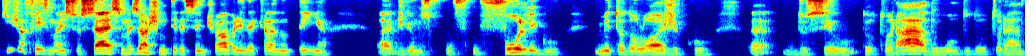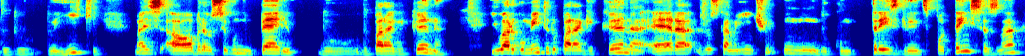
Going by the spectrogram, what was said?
que já fez mais sucesso, mas eu acho interessante a obra, ainda que ela não tenha, uh, digamos, o, o fôlego metodológico uh, do seu doutorado ou do doutorado do, do, Henrique, mas a obra é O Segundo Império, do, do Paragcana, e o argumento do Paragcana era justamente um mundo com três grandes potências, né?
